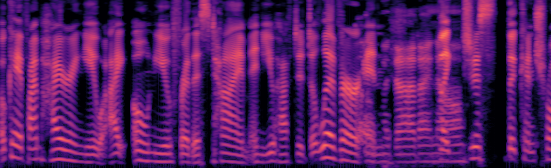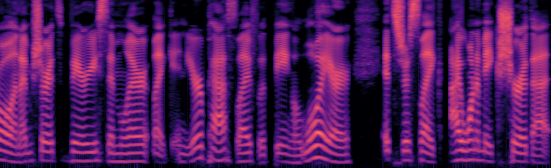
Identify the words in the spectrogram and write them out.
okay, if I'm hiring you, I own you for this time and you have to deliver oh and my god, I know. like just the control and I'm sure it's very similar like in your past life with being a lawyer. It's just like I want to make sure that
